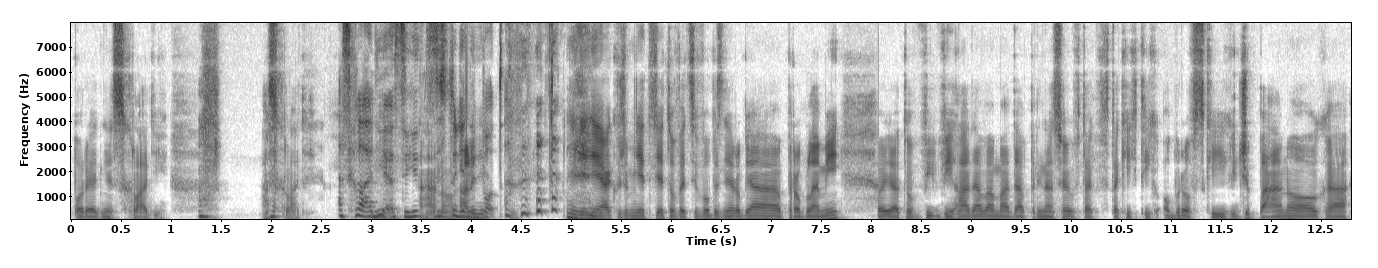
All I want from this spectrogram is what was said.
poriadne schladí. A schladí. A schladí asi, studený pot. Nie, nie, nie, akože mne tieto veci vôbec nerobia problémy. Ja to vy, vyhľadávam a dá prinášajú v, tak, v takých tých obrovských džbánoch a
